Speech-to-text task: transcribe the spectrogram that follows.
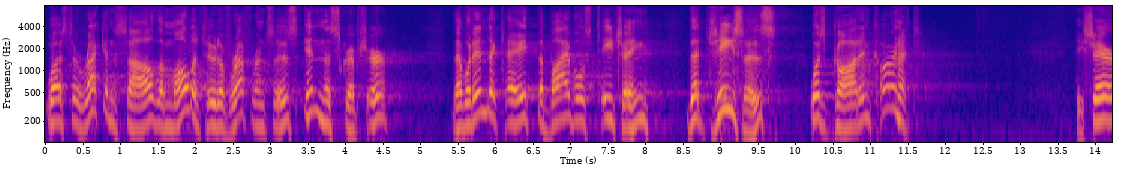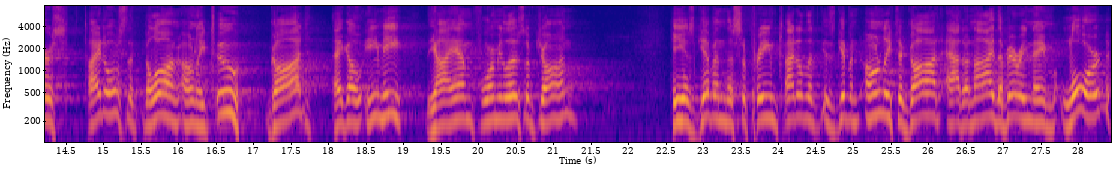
was to reconcile the multitude of references in the scripture that would indicate the Bible's teaching that Jesus was God incarnate. He shares titles that belong only to God, ego eimi, the I am formulas of John. He is given the supreme title that is given only to God, Adonai, the very name Lord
